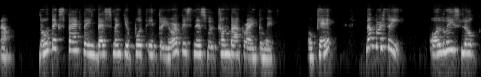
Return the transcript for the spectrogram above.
Now, don't expect the investment you put into your business will come back right away. Okay? Number three, always look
